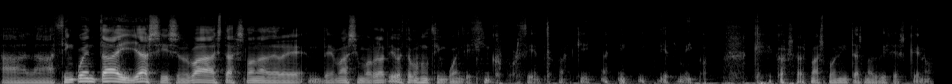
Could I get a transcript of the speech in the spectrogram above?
a la 50 y ya si se nos va a esta zona de, de máximo relativo, estamos un 55% aquí. Dios mío, qué cosas más bonitas nos dices que no.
